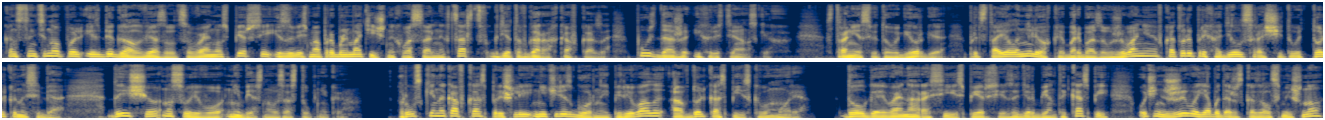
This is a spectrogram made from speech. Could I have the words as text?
Константинополь избегал ввязываться в войну с Персией из-за весьма проблематичных вассальных царств где-то в горах Кавказа, пусть даже и христианских. Стране Святого Георгия предстояла нелегкая борьба за выживание, в которой приходилось рассчитывать только на себя, да еще на своего небесного заступника. Русские на Кавказ пришли не через горные перевалы, а вдоль Каспийского моря. Долгая война России с Персией за Дербент и Каспий очень живо, я бы даже сказал смешно,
